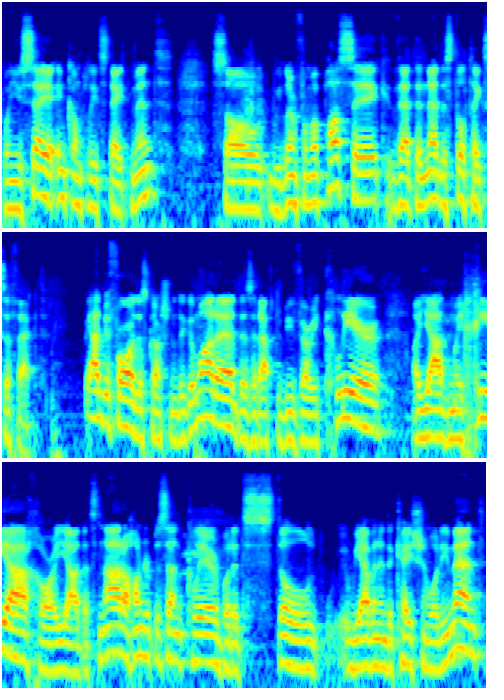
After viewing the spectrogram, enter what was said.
when you say an incomplete statement. So we learn from a pasuk that the neder still takes effect. We had before our discussion of the Gemara, does it have to be very clear, a yad mechiach, or a yad that's not 100% clear, but it's still, we have an indication what he meant.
